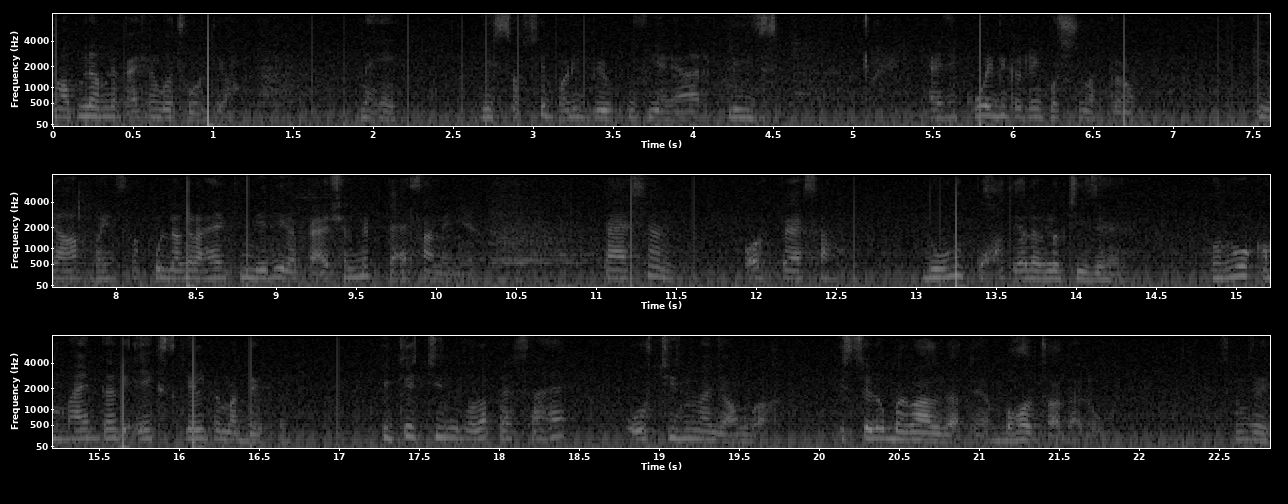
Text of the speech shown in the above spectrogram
तो आपने अपने पैशन को छोड़ दिया। नहीं, ये सबसे बड़ी बेवकूफ़ी है यार प्लीज़ ऐसी कोई भी करने की कोशिश मत करो कि आप भाई सबको लग रहा है कि मेरे पैशन में पैसा नहीं है। पैशन और पैसा दोनों बहुत ही अलग अलग चीज़ें हैं। दोनों को कंबाइन करके एक स्केल पे मत देखो कि किस चीज़ में ज़्यादा पैसा है, उस चीज़ में मैं जाऊँगा। इससे लोग बर्बाद हो जाते हैं, बहुत ज़्यादा लोग। समझे?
